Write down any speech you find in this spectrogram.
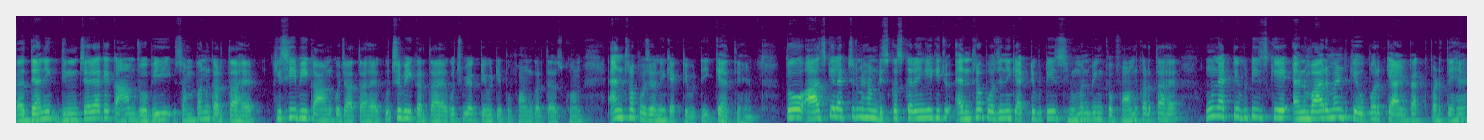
दैनिक दिनचर्या के काम जो भी संपन्न करता है, किसी भी काम को जाता है, कुछ भी करता है, कुछ भी एक्टिविटी परफॉर्म करता है उसको हम एंथ्रोपोजेनिक एक्टिविटी कहते हैं। तो आज के लेक्चर में हम डिस्कस करेंगे कि जो anthropogenic activities human being perform करता है, उन एक्टिविटीज़ के एनवायरनमेंट के ऊपर क्या इम्पैक्ट पड़ते हैं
